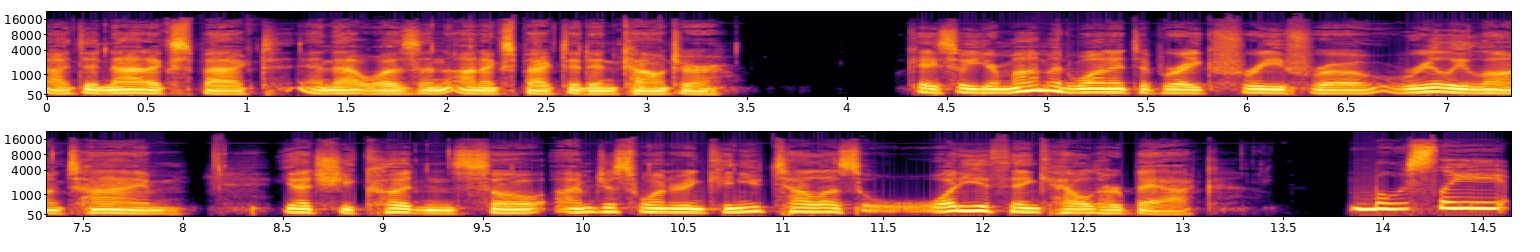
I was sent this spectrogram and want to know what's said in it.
uh, did not expect, and that was an unexpected encounter. Okay, so your mom had wanted to break free for a really long time, yet she couldn't. So I'm just wondering can you tell us what do you think held her back? Mostly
